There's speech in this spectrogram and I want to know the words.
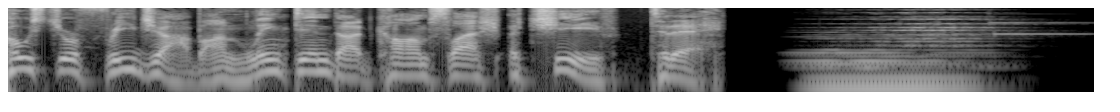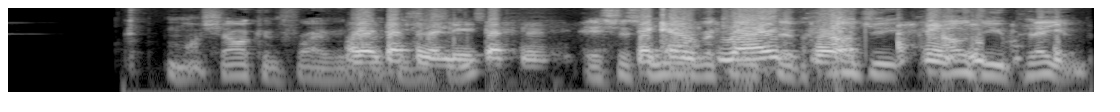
Post your free job on linkedin.com/achieve slash achieve today. Martial can thrive in Oh, yeah, definitely, positions. definitely. It's just They more can of a case of how do you how do you play them?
